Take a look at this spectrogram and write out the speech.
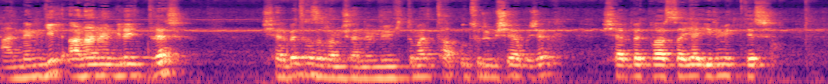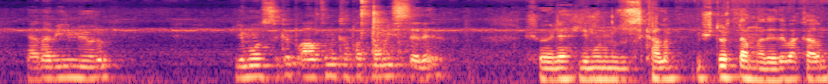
Annemgil, anneannemgile gittiler. Şerbet hazırlamış annem. Büyük ihtimal tatlı türü bir şey yapacak. Şerbet varsa ya irmiktir ya da bilmiyorum. Limon sıkıp altını kapatmamı istedi. Şöyle limonumuzu sıkalım. 3-4 damla dedi bakalım.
